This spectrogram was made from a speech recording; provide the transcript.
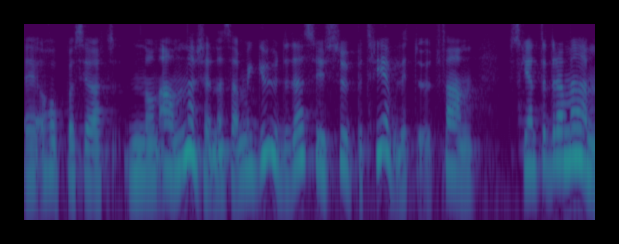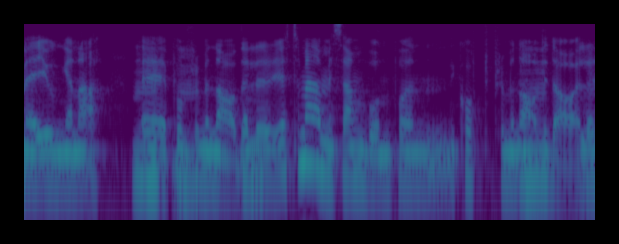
Eh, hoppas jag att någon annan känner så här, men gud, det där ser ju supertrevligt ut. Fan, ska jag inte dra med mig ungarna eh, på en promenad? Eller jag tar med mig sambon på en kort promenad idag. Eller,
